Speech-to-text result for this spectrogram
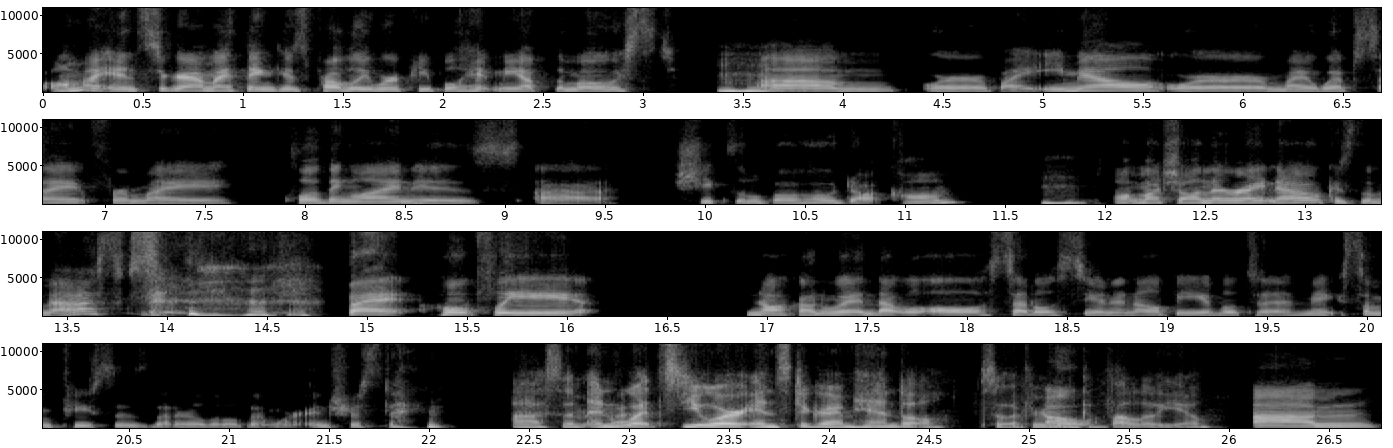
on my Instagram, I think is probably where people hit me up the most. Mhm. Um, or by email or my website for my clothing line is uh chiclittleboho.com. Mhm. Not much on there right now because the masks, but hopefully, knock on wood, that will all settle soon and I'll be able to make some pieces that are a little bit more interesting. awesome. And But- what's your Instagram handle so everyone Oh. can follow you? Um,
